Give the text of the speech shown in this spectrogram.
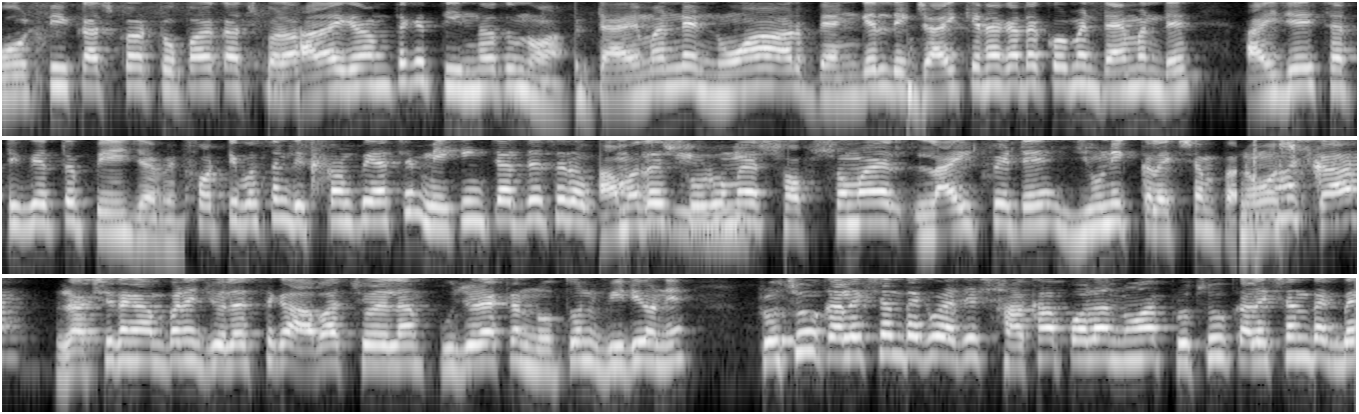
বরফির কাজ করা টোপার কাজ করা। আড়াই গ্রাম থেকে তিন ধাতু নোয়া। ডায়মন্ডের নোয়া আর ব্যাঙ্গেল যাই কেনাকাটা করবেন ডায়মন্ডের আইজিআই সার্টিফিকেট তো পেয়ে যাবেন। ফর্টি পার্সেন্ট ডিসকাউন্ট পেয়ে যাচ্ছে মেকিং চার্জেস এর আমাদের শোরুমে সবসময় লাইট ওয়েটে ইউনিক কালেকশন পাবেন। নমস্কার। রাক্ষিতা কোম্পানি জুয়েলার্স থেকে আবার চলে এলাম। পুজোর একটা নতুন ভিডিও নিয়ে। প্রচুর কালেকশন থাকবে আজকে শাখা পলা নোয়ার প্রচুর কালেকশন থাকবে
